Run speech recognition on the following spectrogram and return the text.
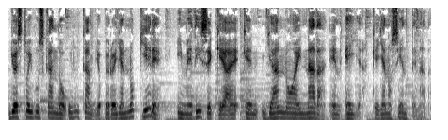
Yo estoy buscando un cambio, pero ella no quiere y me dice que, que ya no hay nada en ella, que ya no siente nada.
